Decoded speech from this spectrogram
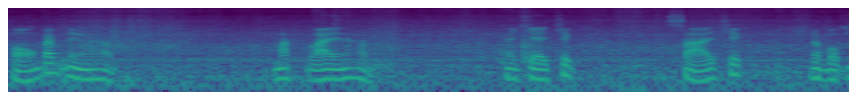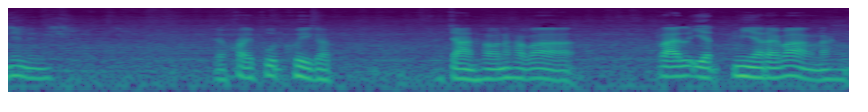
ของแป๊บหนึ่งนะครับ มัดไว้นะครับ ให้แกเช็คสายเช็คระบบนิดนึง เดี๋ยวค่อยพูดคุยกับอาจารย์เขานะครับว่ารายละเอียดมีอะไรบ้างนะครับ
